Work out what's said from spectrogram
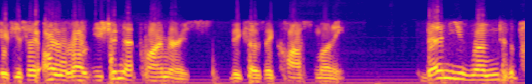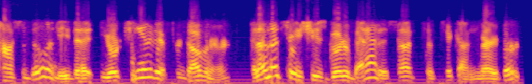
If you say, oh, well, you shouldn't have primaries because they cost money, then you run into the possibility that your candidate for governor, and I'm not saying she's good or bad, it's not to pick on Mary Burke,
